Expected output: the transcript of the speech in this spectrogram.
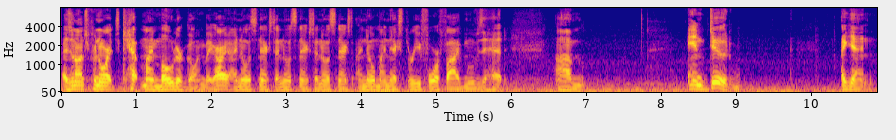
As an entrepreneur it's kept my motor going. Like all right i know what's next i know what's next i know what's next i know my next three four five moves ahead. Um, and dude again,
